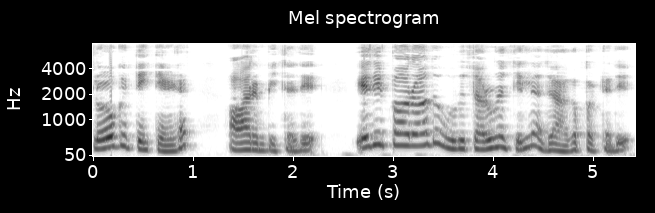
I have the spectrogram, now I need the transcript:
ஸ்லோகத்தை தேட ஆரம்பித்தது. எதிர்பாராத ஒரு தருணத்தில் அது அகப்பட்டது.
